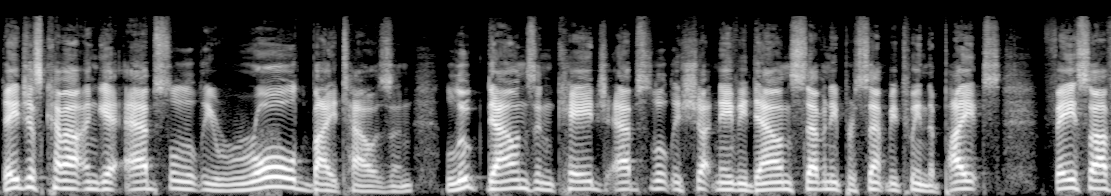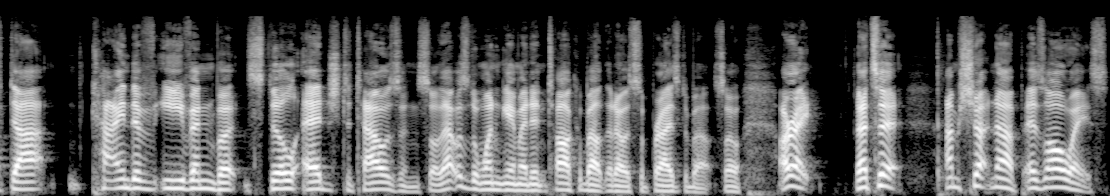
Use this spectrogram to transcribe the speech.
They just come out and get absolutely rolled by Towson. Luke Downs and Cage absolutely shut Navy down, 70% between the pipes. Face off dot, kind of even, but still edge to Towson. So that was the one game I didn't talk about that I was surprised about. So, all right, that's it. I'm shutting up as always.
